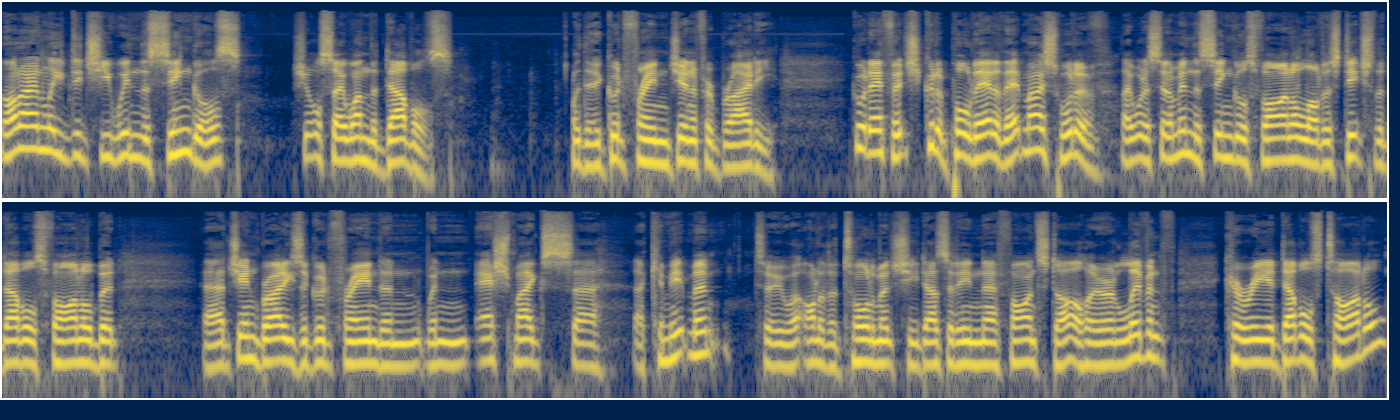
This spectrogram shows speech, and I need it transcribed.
Not only did she win the singles, she also won the doubles with her good friend Jennifer Brady. Good effort. She could have pulled out of that. Most would have. They would have said, I'm in the singles final, I'll just ditch the doubles final. But uh, Jen Brady's a good friend, and when Ash makes uh, a commitment to honour the tournament, she does it in uh, fine style. Her 11th career doubles title,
